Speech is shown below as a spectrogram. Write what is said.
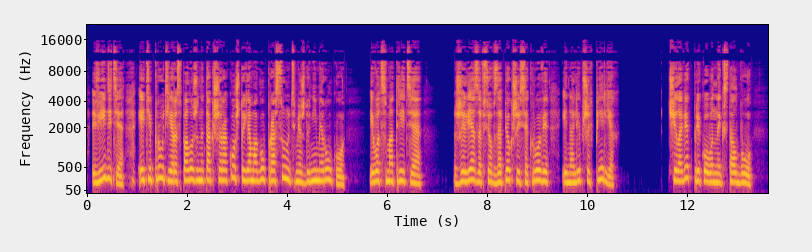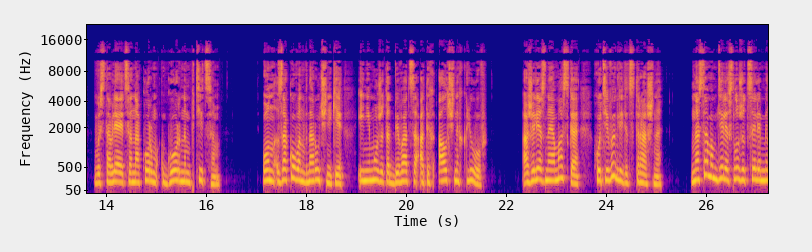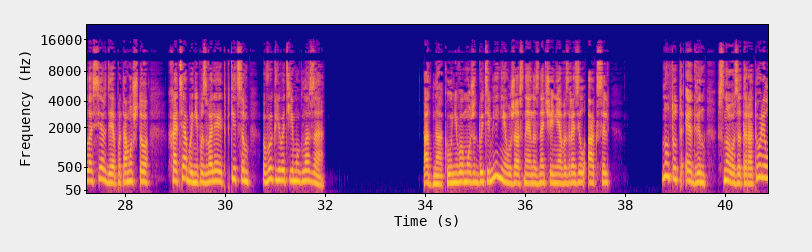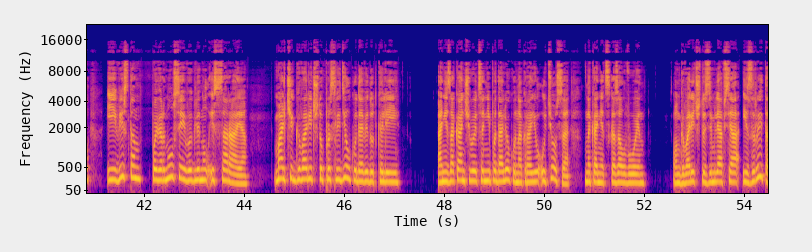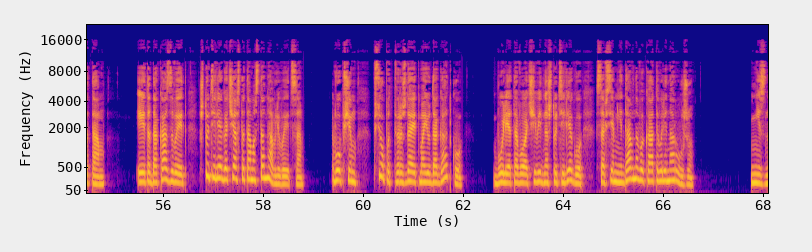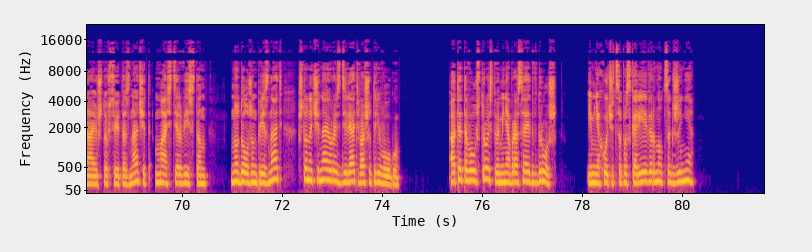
Видите, эти прутья расположены так широко, что я могу просунуть между ними руку. И вот смотрите, железо все в запекшейся крови и налипших перьях. Человек, прикованный к столбу, выставляется на корм горным птицам. Он закован в наручники и не может отбиваться от их алчных клювов. А железная маска, хоть и выглядит страшно, на самом деле служит целям милосердия, потому что хотя бы не позволяет птицам выклевать ему глаза. «Однако у него может быть и менее ужасное назначение», — возразил Аксель. Но тут Эдвин снова затараторил, и Вистон повернулся и выглянул из сарая — Мальчик говорит, что проследил, куда ведут колеи. Они заканчиваются неподалеку, на краю утеса, наконец сказал воин. Он говорит, что земля вся изрыта там, и это доказывает, что телега часто там останавливается. В общем, все подтверждает мою догадку. Более того, очевидно, что телегу совсем недавно выкатывали наружу. Не знаю, что все это значит, мастер Вистон, но должен признать, что начинаю разделять вашу тревогу. От этого устройства меня бросает в дрожь, и мне хочется поскорее вернуться к жене.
